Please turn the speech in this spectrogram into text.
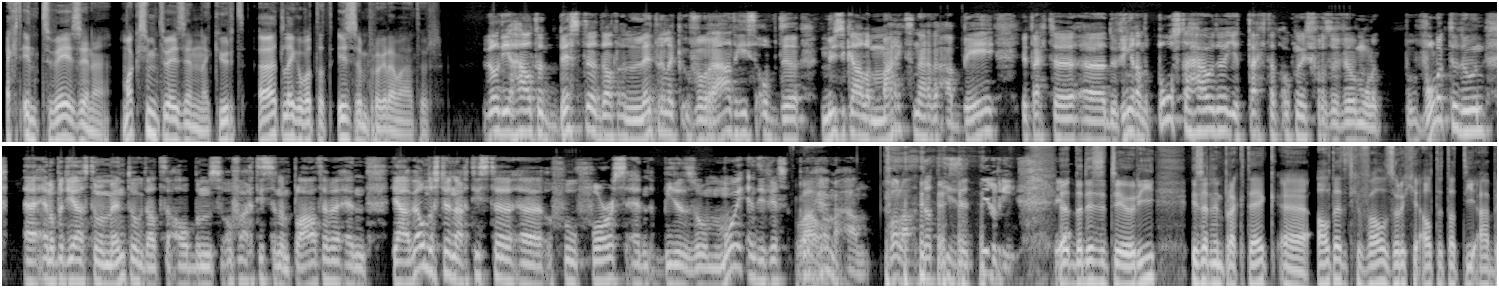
echt in twee zinnen, maximum twee zinnen, Kurt, uitleggen wat dat is, een programmator. Wel, je haalt het beste dat letterlijk voorradig is op de muzikale markt naar de AB. Je tracht eh, eh, de vinger aan de pols te houden. Je tracht dat ook nog eens voor zoveel mogelijk volk te doen. Eh, en op het juiste moment ook dat de albums of artiesten een plaat hebben. En ja, wij ondersteunen artiesten full force en bieden zo mooi en divers programma aan. Voilà, dat is de theorie. Ja. dat is de theorie. Is dat in praktijk eh, altijd het geval? Zorg je altijd dat die AB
